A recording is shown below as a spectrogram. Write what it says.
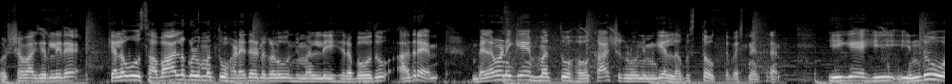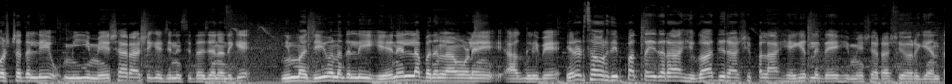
ವರ್ಷವಾಗಿರಲಿದೆ. ಕೆಲವು ಸವಾಲುಗಳು ಮತ್ತು ಹೊಡೆದಡೆಗಳು ನಿಮ್ಮಲ್ಲಿ ಇರಬಹುದು. ಆದರೆ ಬೆಳವಣಿಗೆ ಮತ್ತು ಅವಕಾಶಗಳು ನಿಮಗೆ ಲಭಿಸ್ತಾ ಹೋಗ್ತವೆ ಸ್ನೇಹಿತರೆ. ಹೀಗೆ ಈ ಹಿಂದೂ ವರ್ಷದಲ್ಲಿ ಈ ಮೇಷರಾಶಿಗೆ ಜನಿಸಿದ ಜನರಿಗೆ ನಿಮ್ಮ ಜೀವನದಲ್ಲಿ ಏನೆಲ್ಲ ಬದಲಾವಣೆ ಆಗಲಿವೆ? ಎರಡು ಸಾವಿರದ ಇಪ್ಪತ್ತೈದರ ಯುಗಾದಿ ರಾಶಿಫಲ ಹೇಗಿರಲಿದೆ ಈ ಮೇಷರಾಶಿಯವರಿಗೆ ಅಂತ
